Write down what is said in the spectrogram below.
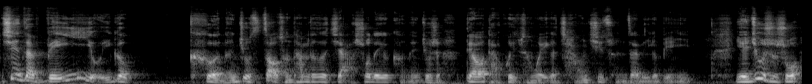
现在唯一有一个可能，就是造成他们这个假说的一个可能，就是 Delta 会成为一个长期存在的一个变异，也就是说，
